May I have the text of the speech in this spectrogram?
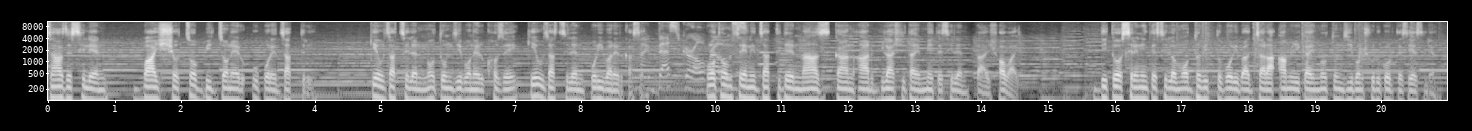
জাহাজে ছিলেন বাইশশো চব্বিশ জনের উপরে যাত্রী। কেউ যাচ্ছিলেন নতুন জীবনের খোঁজে কেউ যাচ্ছিলেন পরিবারের কাছে। প্রথম শ্রেণির যাত্রীদের নাচ গান আর বিলাসিতায় মেতেছিলেন প্রায় সবাই। দ্বিতীয় শ্রেণীতে ছিল মধ্যবিত্ত পরিবার যারা আমেরিকায় নতুন জীবন শুরু করতে চেয়েছিলেন।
